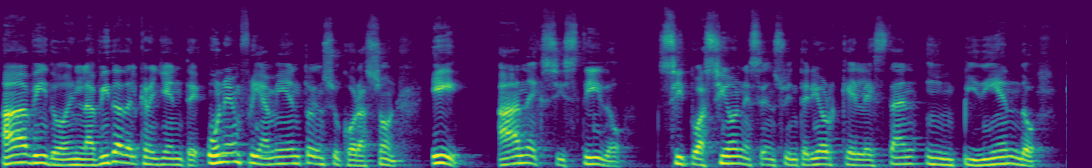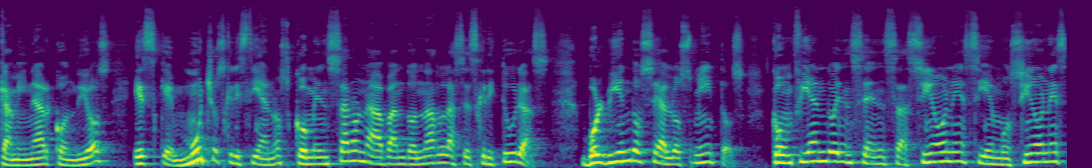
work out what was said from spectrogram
ha habido en la vida del creyente un enfriamiento en su corazón y han existido situaciones en su interior que le están impidiendo caminar con Dios es que muchos cristianos comenzaron a abandonar las escrituras, volviéndose a los mitos, confiando en sensaciones y emociones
